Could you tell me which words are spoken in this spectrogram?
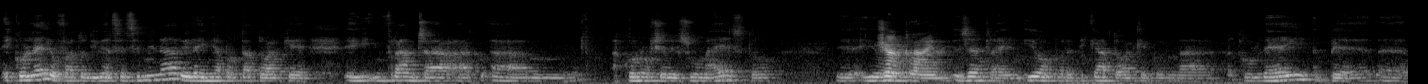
e con lei ho fatto diversi seminari, lei mi ha portato anche eh, in Francia a, a, a conoscere il suo maestro. Eh, io, Jean Klein. Jean Klein. Io ho praticato anche con, con lei per, eh,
